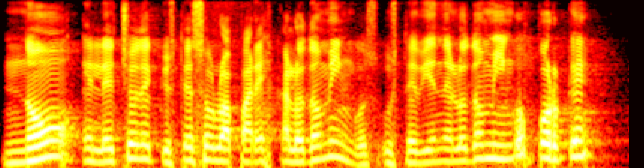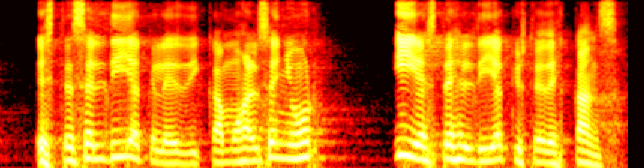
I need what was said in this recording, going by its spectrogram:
No el hecho de que usted solo aparezca los domingos. Usted viene los domingos porque este es el día que le dedicamos al Señor y este es el día que usted descansa.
